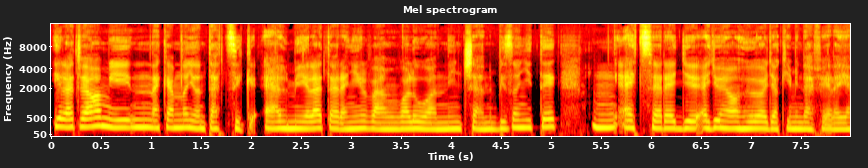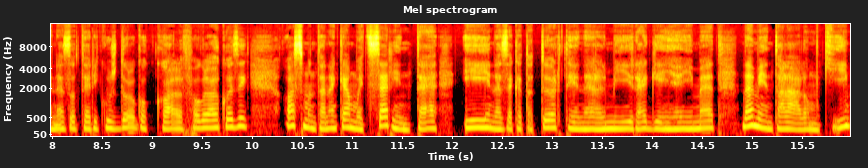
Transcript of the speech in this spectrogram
illetve ami nekem nagyon tetszik elmélet, erre nyilvánvalóan nincsen bizonyíték, egyszer egy, egy olyan hölgy, aki mindenféle ilyen ezoterikus dolgokkal foglalkozik, azt mondta nekem, hogy szerinte én ezeket a történelmi regényeimet nem én találom ki,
